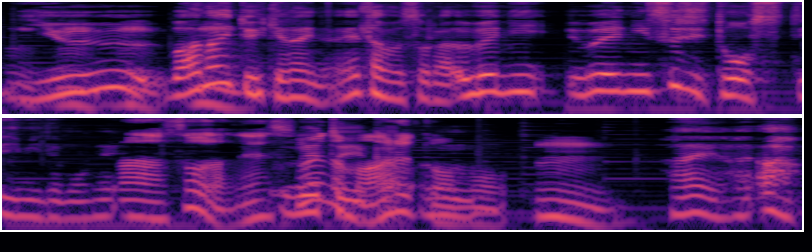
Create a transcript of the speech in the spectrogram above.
言わないといけないんだね。多分それは上に、上に筋通すって意味でもね。ああ、そうだね。そういうのもあると思う。うん。はいはい。あ、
